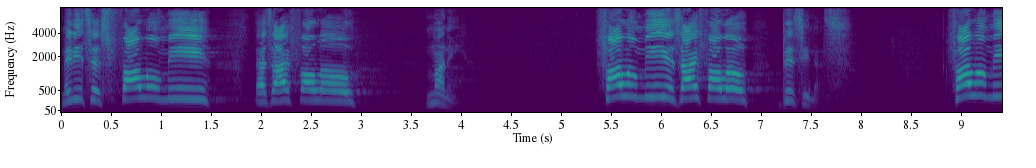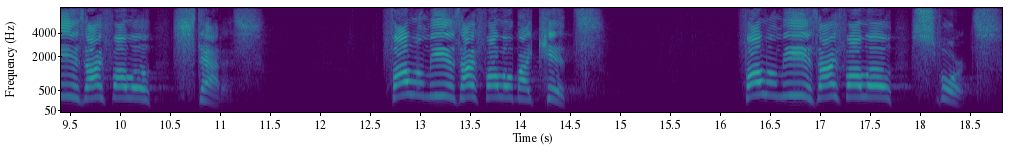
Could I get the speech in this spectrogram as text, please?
Maybe it says, Follow me as I follow money. Follow me as I follow busyness. Follow me as I follow status. Follow me as I follow my kids. Follow me as I follow sports.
